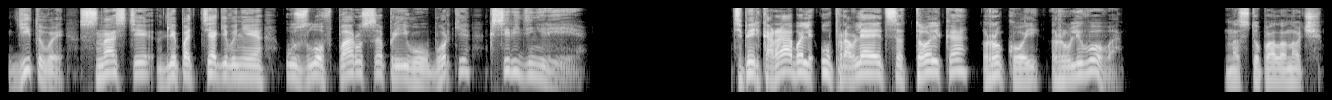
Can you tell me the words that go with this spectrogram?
Гитовы — снасти для подтягивания узлов паруса при его уборке к середине реи. Теперь корабль управляется только рукой рулевого. Наступала ночь.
